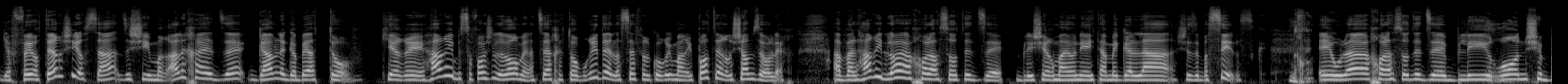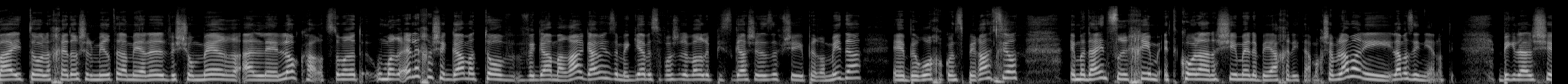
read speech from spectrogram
היפה יותר שהיא עושה, זה שהיא מראה לך את זה גם לגבי הטוב. כי הרי הארי בסופו של דבר מנצח את תום רידל, לספר קוראים הארי פוטר, לשם זה הולך. אבל הארי לא היה יכול לעשות את זה בלי שהרמיוני הייתה מגלה שזה בסילסק. נכון. אה, הוא לא היה יכול לעשות את זה בלי רון שבא איתו לחדר של מירטל המיילדת ושומר על אה, לוקהארט. זאת אומרת, הוא מראה לך שגם הטוב וגם הרע, גם אם זה מגיע בסופו של דבר לפסגה של איזושהי פירמידה, אה, ברוח הקונספירציות, הם עדיין צריכים את כל האנשים האלה ביחד איתם. עכשיו, למה, אני, למה זה עניין אותי? בגלל ש...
